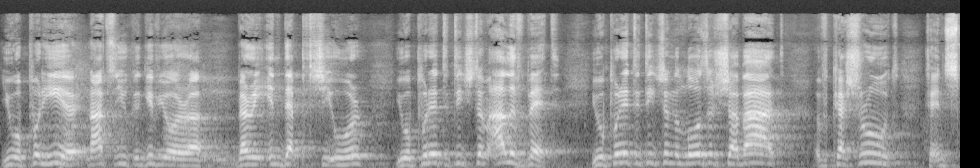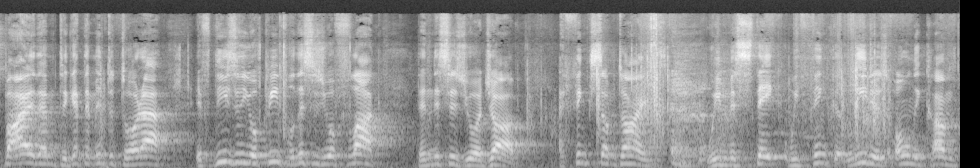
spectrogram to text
you were put here not so you could give your uh, very in-depth shiur. You were put here to teach them aleph bet. You will put it to teach them the laws of Shabbat, of Kashrut, to inspire them, to get them into Torah. If these are your people, this is your flock, then this is your job. I think sometimes we mistake, we think that leaders only come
